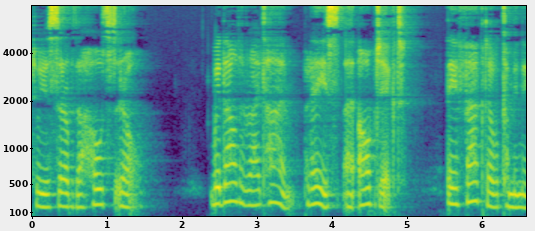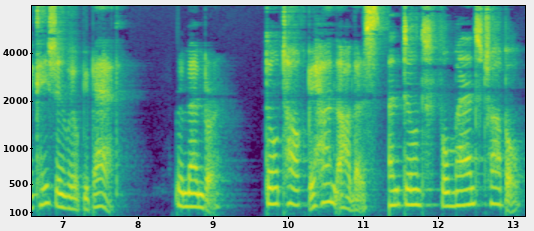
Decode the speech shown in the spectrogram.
to usurp the host's role. Without the right time, place, and object, the effect of communication will be bad. Remember, don't talk behind others and don't foment trouble.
